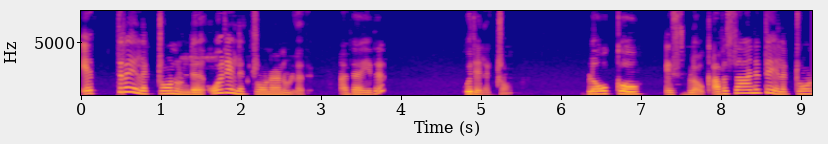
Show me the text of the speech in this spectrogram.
എത്ര ഇലക്ട്രോൺ ഉണ്ട്? ഒരു ഇലക്ട്രോൺ ആണുള്ളത്. അതായത് ഒരു ഇലക്ട്രോൺ ബ്ലോക്കോ എസ് ബ്ലോക്ക് അവസാനത്തെ ഇലക്ട്രോൺ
